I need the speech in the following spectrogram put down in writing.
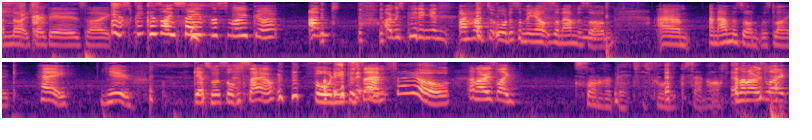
on nitro beers. Like It's because I saved the smoker and I was putting in. I had to order something else on Amazon, um, and Amazon was like, "Hey, you, guess what's on sale? Forty is it on percent." sale? And I was like, "Son of a bitch, it's forty percent off." And then I was like,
